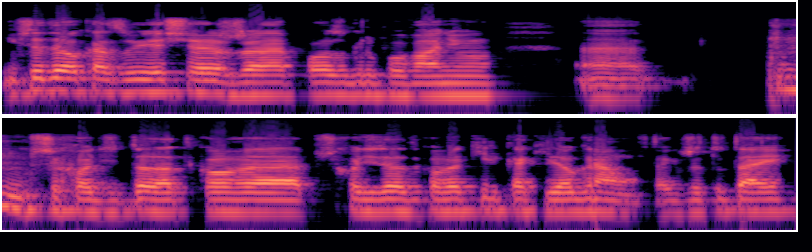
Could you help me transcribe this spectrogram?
i wtedy okazuje się, że po zgrupowaniu e, przychodzi dodatkowe, przychodzi dodatkowe kilka kilogramów. Także tutaj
